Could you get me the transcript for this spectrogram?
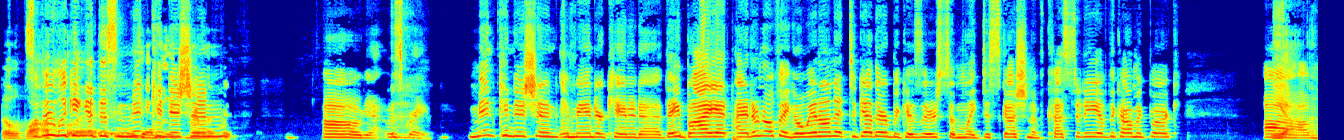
The So they're looking at this mint Can't believe I remember. condition. Oh yeah, it was great. Mint condition, Commander Canada. They buy it. I don't know if they go in on it together because there's some like discussion of custody of the comic book. Um, Yeah.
